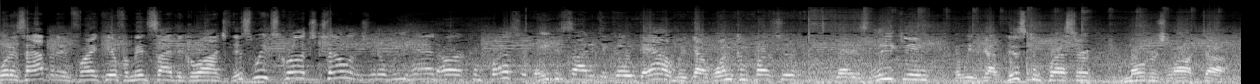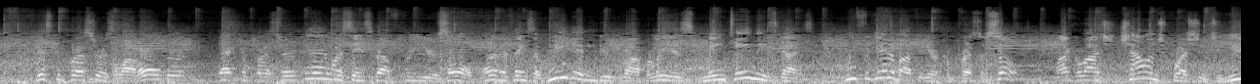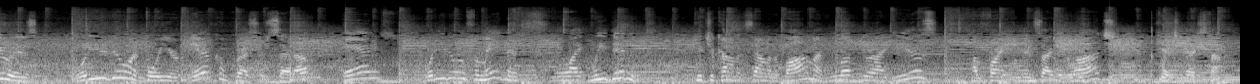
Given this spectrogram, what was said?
What is happening? Frank here from inside the garage. This week's garage challenge, you know, we had our compressor. They decided to go down. We've got one compressor that is leaking, and we've got this compressor, motor's locked up. This compressor is a lot older. That compressor, eh, I want to say it's about three years old. One of the things that we didn't do properly is maintain these guys. We forget about the air compressor. So, my garage challenge question to you is, what are you doing for your air compressor setup? And what are you doing for maintenance like we didn't? Get your comments down at the bottom. I'd love your ideas. I'm Frank from Inside the Garage. Catch you next time.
